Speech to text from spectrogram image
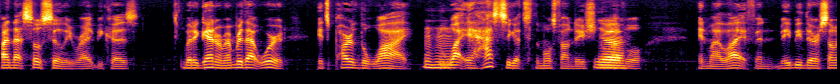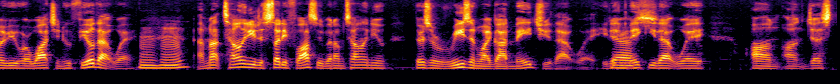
find that so silly, right? Because, but again, remember that word. It's part of the why. The Mhm. why it has to get to the most foundational Yeah. level in my life. And maybe there are some of you who are watching who feel that way. Mm-hmm. I'm not telling you to study philosophy, but I'm telling you there's a reason why God made you that way. He didn't make you that way on on just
